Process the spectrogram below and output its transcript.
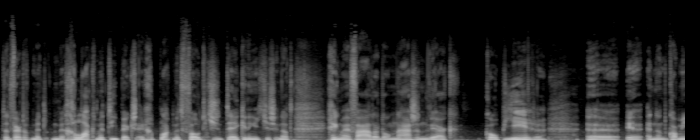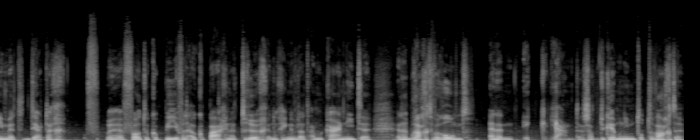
dat werd met, met gelakt met typex en geplakt met fotootjes en tekeningetjes. En dat ging mijn vader dan na zijn werk kopiëren. Eh, eh, en dan kwam hij met 30 eh, fotocopieën van elke pagina terug. En dan gingen we dat aan elkaar nieten. En dat brachten we rond. En dan, ik, ja, daar zat natuurlijk helemaal niemand op te wachten.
